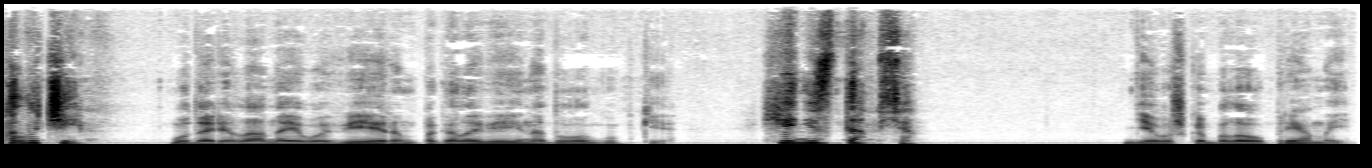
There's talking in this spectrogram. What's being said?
«Получи!» Ударила она его веером по голове и надула губки. «Я не сдамся!» Девушка была упрямой,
